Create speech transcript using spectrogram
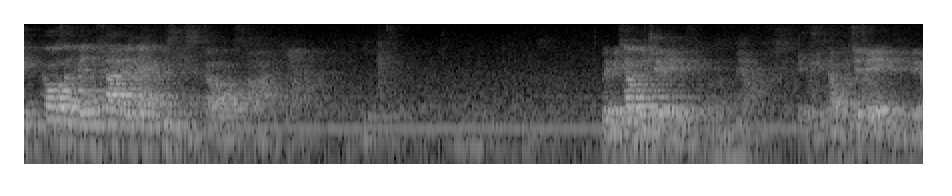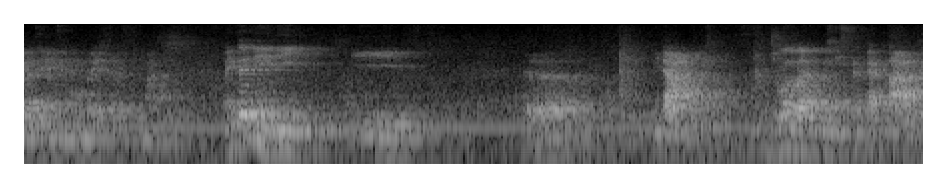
che cosa pensate che acquisisca la vostra macchina? Beh, eh, vi salvo il JPEG significa la tiene compressa questa immagine. Ma in termini di, di, eh, di dati, cioè quando voi acquisisca cattate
